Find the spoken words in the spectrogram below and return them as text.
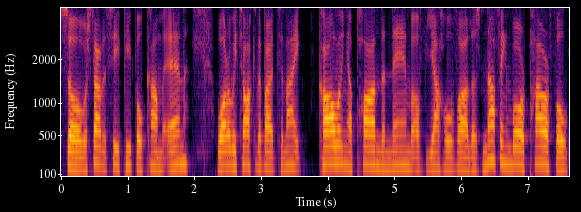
So we're starting to see people come in. What are we talking about tonight? Calling upon the name of Yahovah. There's nothing more powerful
